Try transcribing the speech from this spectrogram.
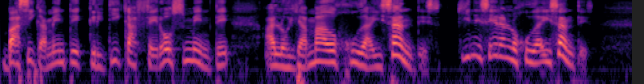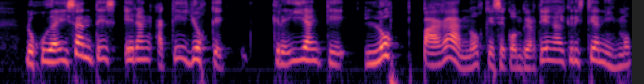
básicamente critica ferozmente a los llamados judaizantes. ¿Quiénes eran los judaizantes? Los judaizantes eran aquellos que creían que los paganos que se convertían al cristianismo,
